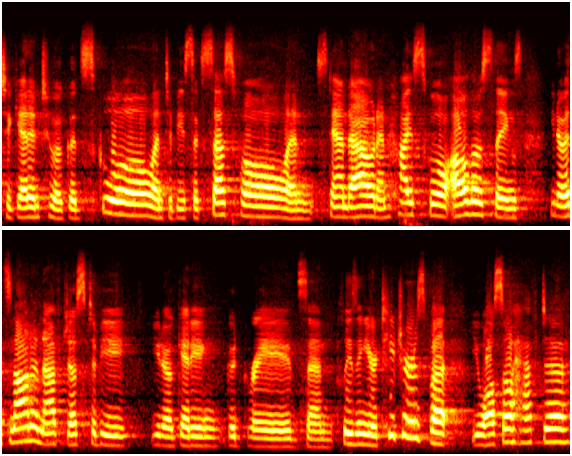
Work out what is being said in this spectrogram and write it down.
to get into a good school and to be successful and stand out in high school, all those things, you know, it's not enough just to be, you know, getting good grades and pleasing your teachers, but you also have to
